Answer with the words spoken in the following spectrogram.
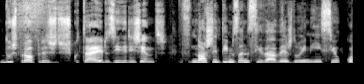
dos próprios escuteiros e dirigentes. Nós sentimos a necessidade desde o início, quando,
